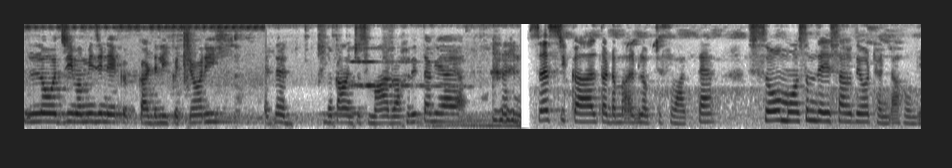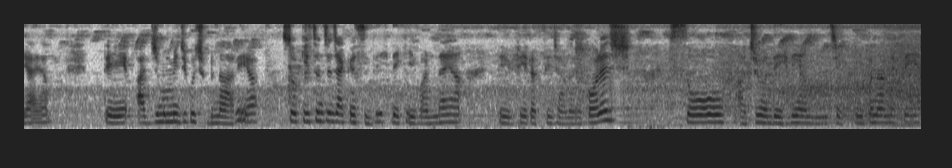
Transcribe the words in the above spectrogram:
ਲੋ ਜੀ, ਮੰਮੀ ਜੀ ਨੇ ਇੱਕ ਕੱਢ ਲਈ ਕਚੋਰੀ ਇੱਧਰ ਦੁਕਾਨ 'ਚ ਸਮਾਨ ਰੱਖ ਦਿੱਤਾ ਗਿਆ ਆ। ਸਤਿ ਸ਼੍ਰੀ ਅਕਾਲ, ਤੁਹਾਡਾ ਮਾਲ ਬਲੌਗ 'ਚ ਸਵਾਗਤ ਹੈ। ਸੋ ਮੌਸਮ ਦੇਖ ਸਕਦੇ ਹੋ, ਠੰਡਾ ਹੋ ਗਿਆ ਆ। ਤੇ ਅੱਜ ਮੰਮੀ ਜੀ ਕੁਝ ਬਣਾ ਰਹੇ ਆ। ਸੋ ਕਿਚਨ 'ਚ ਜਾ ਕੇ ਅਸੀਂ ਦੇਖਦੇ ਕੀ ਬਣਦਾ ਆ। ਤੇ ਫਿਰ ਅਸੀਂ ਜਾਣਾ ਹੈ ਕਾਲਜ ਸੋ ਅੱਜ ਉਹ ਦੇਖਦੇ ਹਾਂ ਮੰਮੀ ਜੀ ਕੀ ਬਣਾਉਂਦੇ ਪਏ ਆ।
